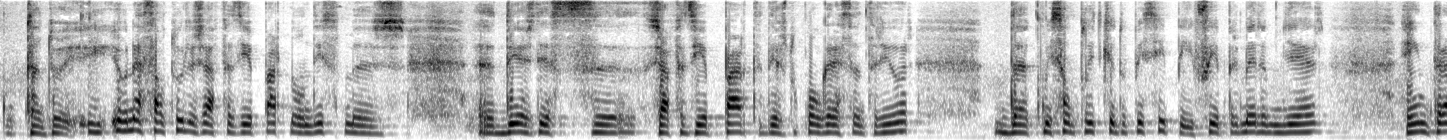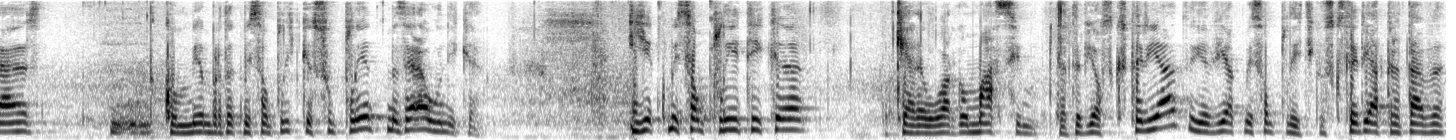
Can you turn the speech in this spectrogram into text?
Portanto, eu nessa altura já fazia parte, não disse, mas eh, desde esse, já fazia parte, desde o congresso anterior, da Comissão Política do PCP. Fui a primeira mulher a entrar como membro da Comissão Política, suplente, mas era a única. E a Comissão Política, que era o órgão máximo, portanto havia o Secretariado e havia a Comissão Política. O Secretariado tratava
